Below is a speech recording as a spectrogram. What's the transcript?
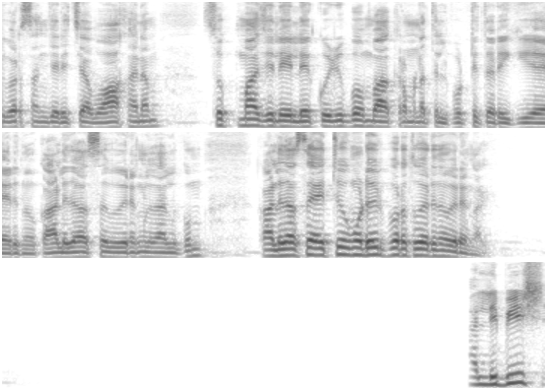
ഇവർ സഞ്ചരിച്ച വാഹനം സുക്മ ജില്ലയിലെ കുഴിബോംബ് ആക്രമണത്തിൽ പൊട്ടിത്തെറിക്കുകയായിരുന്നു. കാളിദാസ് വിവരങ്ങൾ നൽകും. കാളിദാസ് ഏറ്റവും ഒടുവിൽ പുറത്തു വരുന്ന വിവരങ്ങൾ. ലിബീഷ്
